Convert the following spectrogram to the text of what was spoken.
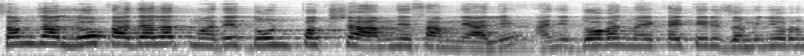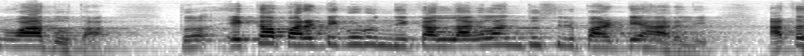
समजा लोक अदालतमध्ये दोन पक्ष आमने सामने आले आणि दोघांमध्ये काहीतरी जमिनीवरून वाद होता. तर एका पार्टीकडून निकाल लागला आणि दुसरी पार्टी हारली. आता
